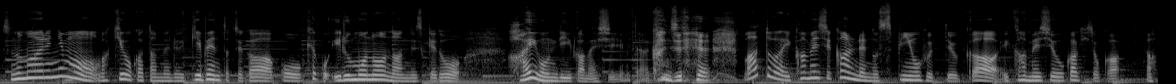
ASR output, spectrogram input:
その周りにも脇を固める駅弁たちがこう結構いるものなんですけど「はいオンリーイカ飯」みたいな感じで、まあ、あとはイカ飯関連のスピンオフっていうかイカ飯おかきとか。あ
